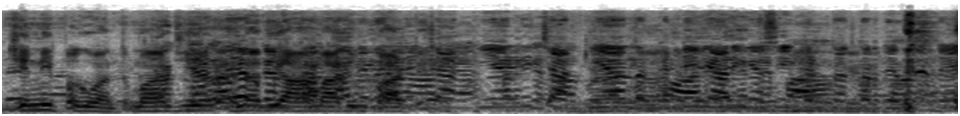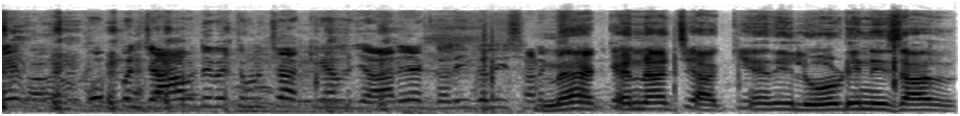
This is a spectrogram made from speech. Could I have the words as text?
ਜਿੰਨੀ ਭਗਵੰਤ ਮਾਨ ਜੀ ਉਹਨਾਂ ਦੀ ਆਮ ਆਦਮੀ ਪਾਰਟੀ ਝਾਕੀਆਂ ਜਿਹੜੀ ਝਾਕੀਆਂ ਤਾਂ ਕੱਢੀ ਜਾਣੀਆਂ ਸੀ ਗਣਤੰਤਰ ਦਿਵਸ ਤੇ ਉਹ ਪੰਜਾਬ ਦੇ ਵਿੱਚ ਹੁਣ ਝਾਕੀਆਂ ਲਿਜਾ ਰਹੇ ਆ ਗਲੀ ਗਲੀ ਸੜਕ ਮੈਂ ਕਹਿੰਨਾ ਝਾਕੀਆਂ ਦੀ ਲੋੜ ਹੀ ਨਹੀਂ ਸਾਹਿਬ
